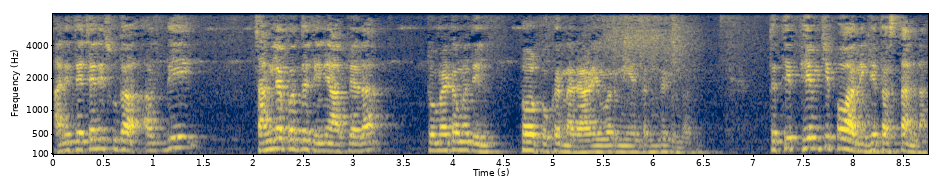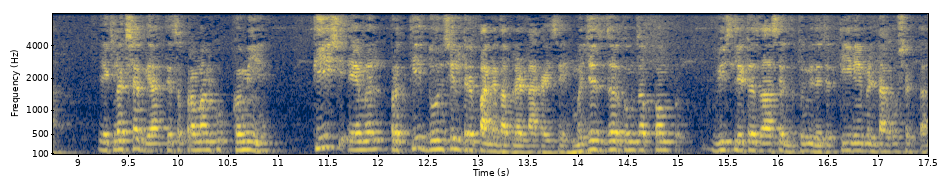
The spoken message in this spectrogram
आणि त्याच्याने सुद्धा अगदी चांगल्या पद्धतीने आपल्याला टोमॅटोमधील फळ पोखरणाऱ्या आळीवर नियंत्रण भेटून जातं. तर ते फेमची फवारणी घेत असताना एक लक्षात घ्या त्याचं प्रमाण खूप कमी आहे. तीस एम एल प्रति दोनशे लिटर पाण्यात आपल्याला टाकायचं आहे. म्हणजेच जर तुमचा पंप वीस लिटरचा असेल तर तुम्ही त्याच्यात तीन एम एल टाकू शकता.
